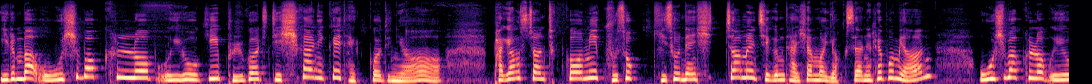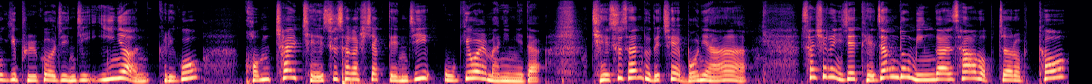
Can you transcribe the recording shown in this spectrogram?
이른바 50억 클럽 의혹이 불거진 지 시간이 꽤 됐거든요. 박영수 전 특검이 구속 기소된 시점을 지금 다시 한번 역산을 해보면 50억 클럽 의혹이 불거진 지 2년 그리고 검찰 재수사가 시작된 지 5개월 만입니다. 재수사는 도대체 뭐냐? 사실은 이제 대장동 민간 사업업자로부터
